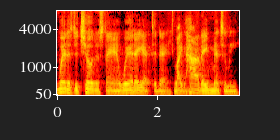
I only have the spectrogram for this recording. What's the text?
where does the children stand? Where are they at today? Like how are they mentally?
